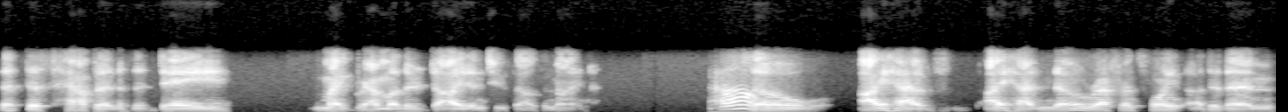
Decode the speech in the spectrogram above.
that this happened the day my grandmother died in 2009. Oh. So I have I had no reference point other than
